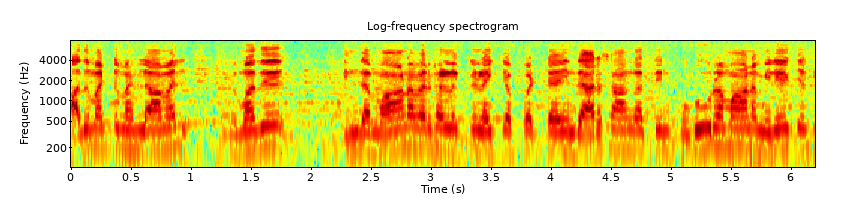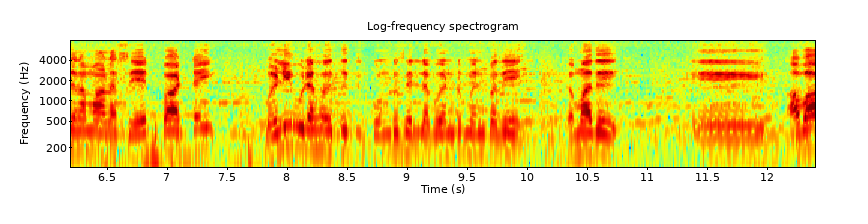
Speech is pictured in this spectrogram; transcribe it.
அது மட்டுமல்லாமல் எமது இந்த மாணவர்களுக்கு இழைக்கப்பட்ட இந்த அரசாங்கத்தின் கொடூரமான மிலேச்சத்தனமான செயற்பாட்டை வெளி உலகத்துக்கு கொண்டு செல்ல வேண்டும் என்பதே எமது அவா.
